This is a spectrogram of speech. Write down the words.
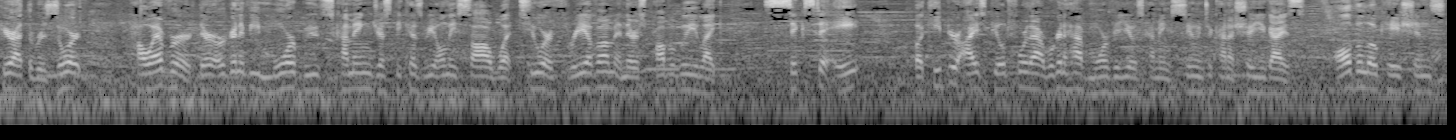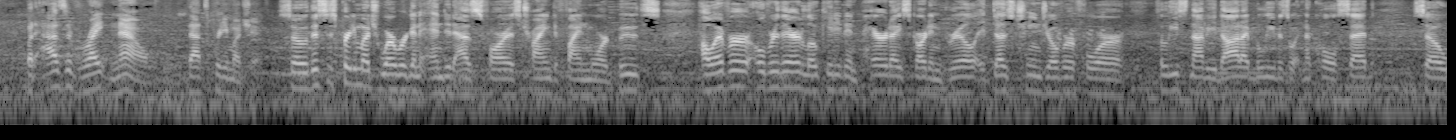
here at the resort. However, there are gonna be more booths coming just because we only saw, what, two or three of them, and there's probably like six to eight. But keep your eyes peeled for that. We're gonna have more videos coming soon to kind of show you guys all the locations. But as of right now, that's pretty much it. So this is pretty much where we're gonna end it as far as trying to find more booths. However, over there located in Paradise Garden Grill, it does change over for Feliz Navidad, I believe is what Nicole said. So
